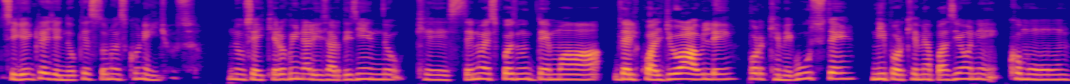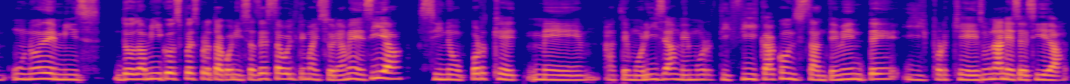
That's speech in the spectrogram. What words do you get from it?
siguen creyendo que esto no es con ellos. No sé, quiero finalizar diciendo que este no es pues un tema del cual yo hable porque me guste ni porque me apasione, como uno de mis dos amigos pues protagonistas de esta última historia me decía, sino porque me atemoriza, me mortifica constantemente y porque es una necesidad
